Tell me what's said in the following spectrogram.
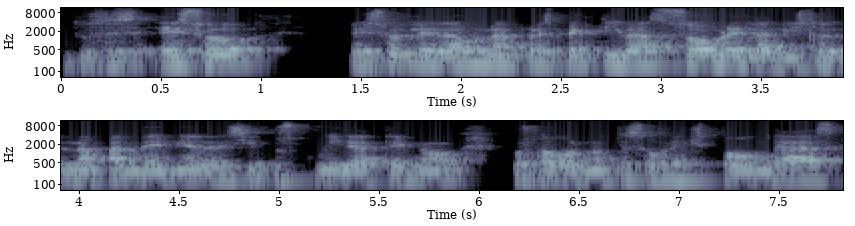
Entonces, eso, eso le da una perspectiva sobre el aviso de una pandemia, de decir, pues cuídate, ¿no? Por favor, no te sobreexpongas,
